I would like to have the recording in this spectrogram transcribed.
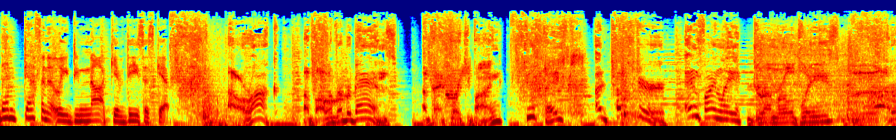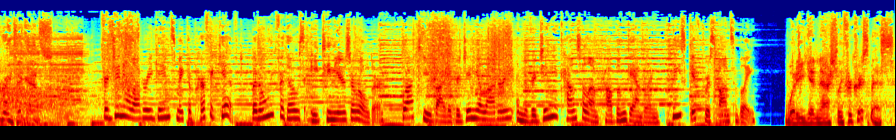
Then definitely do not give these as gifts. A rock, a ball of rubber bands, a pet porcupine, toothpaste, a toaster, and finally, drum roll please, lottery tickets. Virginia Lottery games make the perfect gift, but only for those 18 years or older. Brought to you by the Virginia Lottery and the Virginia Council on Problem Gambling. Please gift responsibly. What are you getting Ashley for Christmas?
